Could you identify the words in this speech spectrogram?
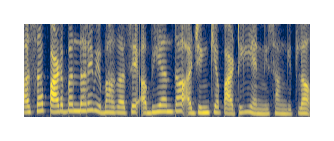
असं पाटबंधारे विभागाचे अभियंता अजिंक्य पाटील यांनी सांगितलं.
